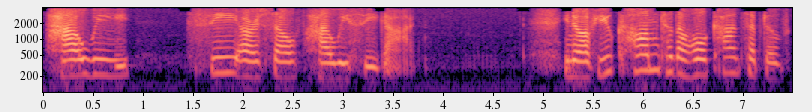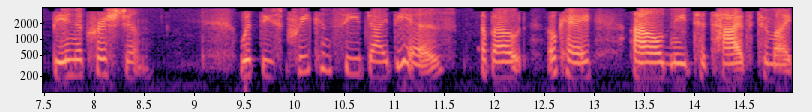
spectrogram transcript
how we see ourselves, how we see God. You know, if you come to the whole concept of being a Christian with these preconceived ideas about, okay, I'll need to tithe to my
